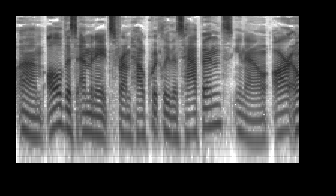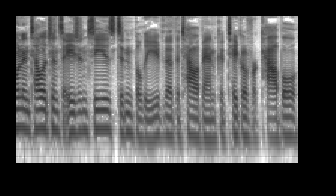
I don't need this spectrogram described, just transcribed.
um, all of this emanates from how quickly this happened. You know, our own intelligence agencies didn't believe that the Taliban could take over Kabul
